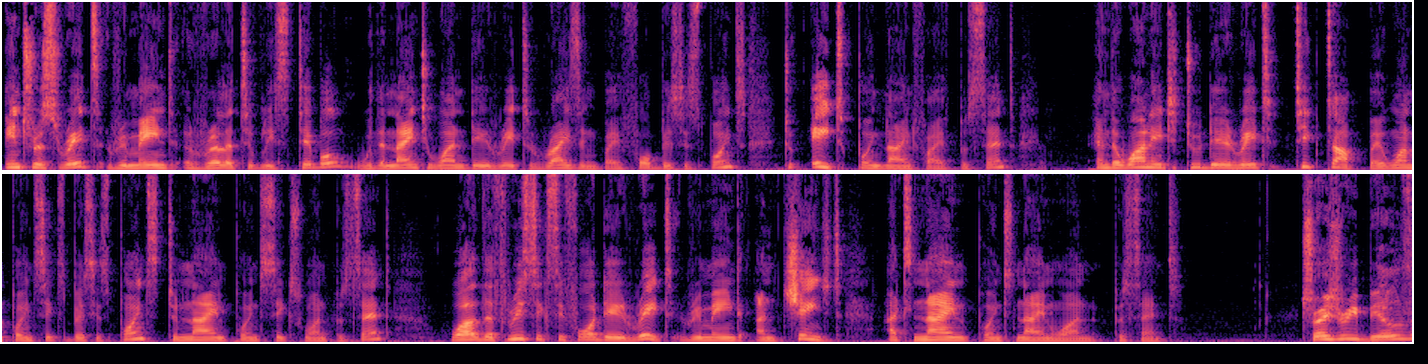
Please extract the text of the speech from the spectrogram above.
Interest rates remained relatively stable, with the 91 day rate rising by 4 basis points to 8.95%, and the 182 day rate ticked up by 1.6 basis points to 9.61%, while the 364 day rate remained unchanged at 9.91%. Treasury bills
